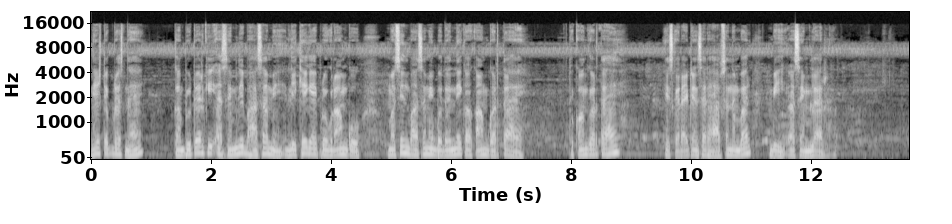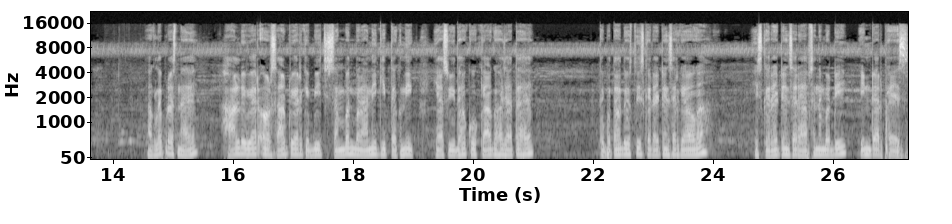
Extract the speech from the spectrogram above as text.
next प्रश्न है कंप्यूटर की असेंबली भाषा में लिखे गए प्रोग्राम को मशीन भाषा में बदलने का काम करता है। तो कौन करता है? इसका राइट आंसर है ऑप्शन नंबर बी असेंबलर अगला प्रश्न है हार्डवेयर और सॉफ्टवेयर के बीच संबंध बनाने की तकनीक या सुविधा को क्या कहा जाता है? तो बताओ दोस्तों, इसका राइट आंसर क्या होगा? इसका राइट आंसर है ऑप्शन नंबर डी इंटरफेस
